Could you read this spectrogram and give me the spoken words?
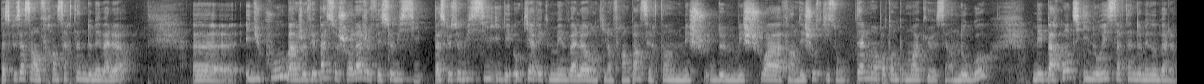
parce que ça, ça enfreint certaines de mes valeurs. Euh, et du coup, bah, je fais pas ce choix-là, je fais celui-ci. Parce que celui-ci, il est ok avec mes valeurs, donc il enfreint pas certains de mes, de mes choix, enfin des choses qui sont tellement importantes pour moi que c'est un no-go. Mais par contre, il nourrit certaines de mes autres valeurs.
